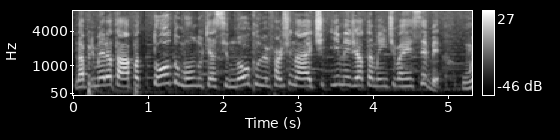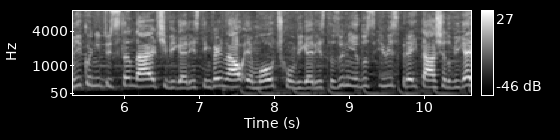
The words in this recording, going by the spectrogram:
Na primeira etapa, todo mundo que assinou o clube Fortnite imediatamente vai receber um ícone do estandarte Vigarista Invernal, emote com Vigaristas Unidos e o spray taxa do Vigarista.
